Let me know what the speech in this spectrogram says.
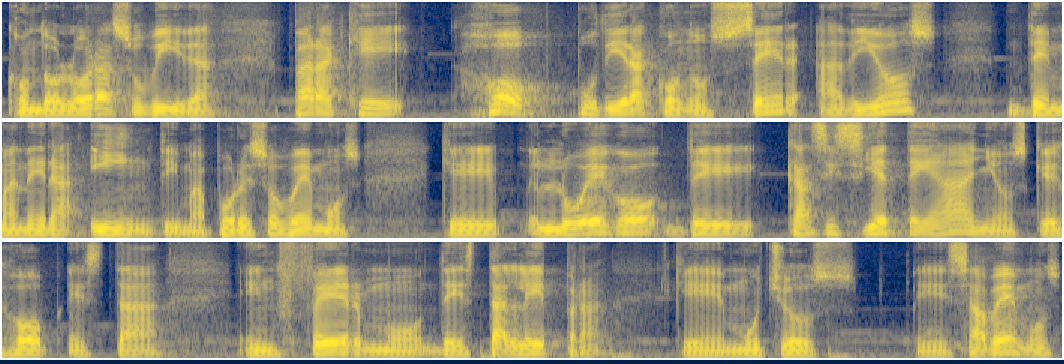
con dolor a su vida para que Job pudiera conocer a Dios de manera íntima. Por eso vemos que luego de casi siete años que Job está enfermo de esta lepra, que muchos eh, sabemos,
